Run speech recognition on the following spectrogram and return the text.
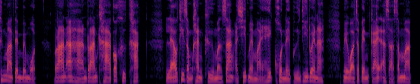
ขึ้นมาเต็มไปหมด ร้านอาหารร้านค้าก็คือคัก แล้วที่สำคัญคือมันสร้างอาชีพใหม่ๆ ให้คนในพื้นที่ด้วยนะ ไม่ว่าจะเป็นไกด์อาสาสมัคร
